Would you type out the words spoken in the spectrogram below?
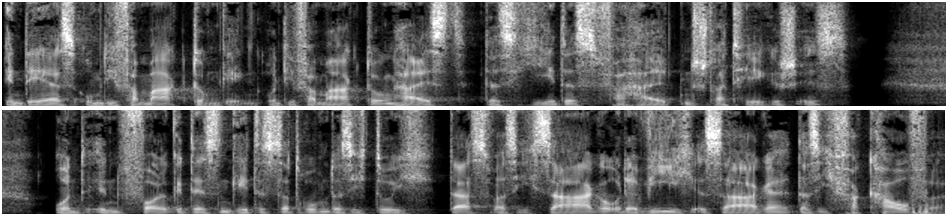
in der es um die Vermarktung ging. Und die Vermarktung heißt, dass jedes Verhalten strategisch ist. Und infolgedessen geht es darum, dass ich durch das, was ich sage oder wie ich es sage, dass ich verkaufe,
